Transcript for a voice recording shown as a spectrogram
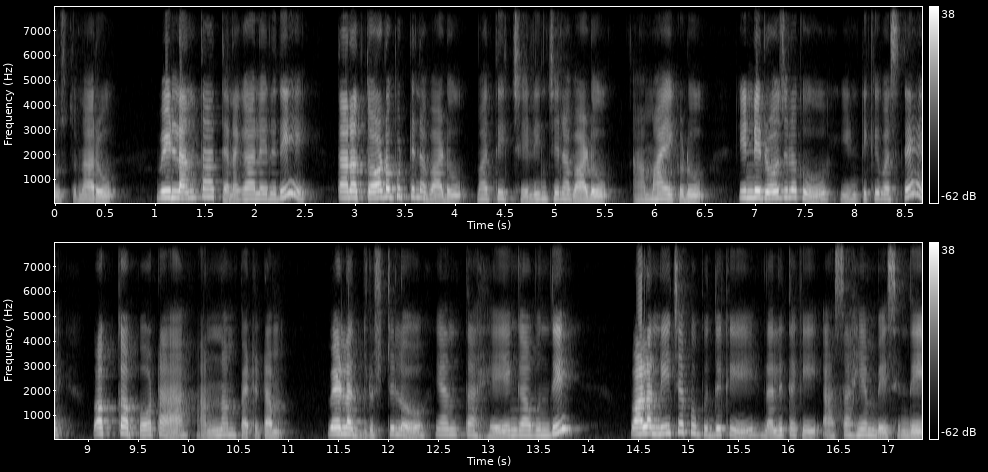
చూస్తున్నారు. వీళ్ళంతా తినగాలేనిది తన తోడబుట్టినవాడు మతి చెలించినవాడు అమాయకుడు. ఇన్ని రోజులకు ఇంటికి వస్తే ఒక్క పూట అన్నం పెట్టటం. వీళ్ళ దృష్టిలో ఎంత హేయంగా ఉంది? వాళ్ళ నీచపు బుద్ధికి లలితకి అసహ్యం వేసింది.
